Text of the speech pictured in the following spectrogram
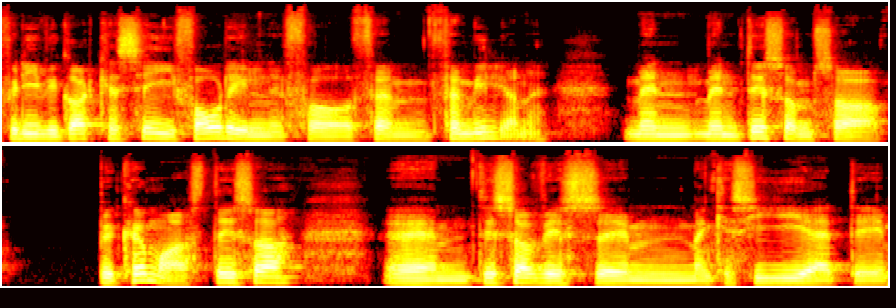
fordi vi godt kan se fordelene for fam, familierne. Men, men det, som så bekymrer os, det er så, øh, det er så hvis øh, man kan sige, at, øh,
